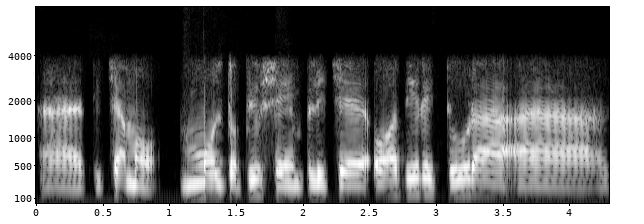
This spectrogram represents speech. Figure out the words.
eh, diciamo molto più semplice o addirittura eh,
